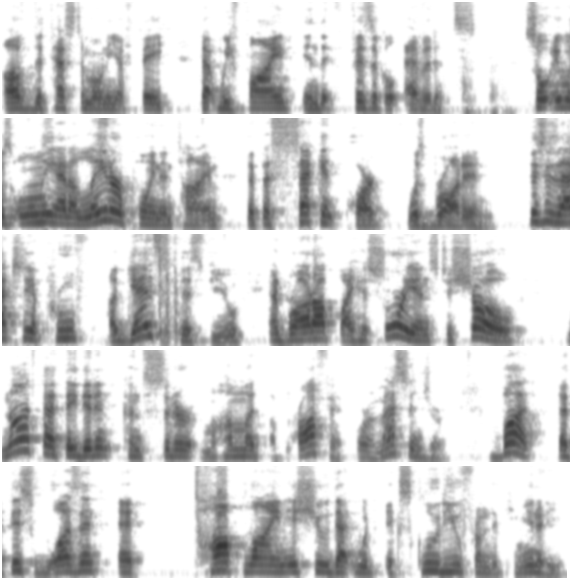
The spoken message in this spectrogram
of the testimony of faith that we find in the physical evidence. So it was only at a later point in time that the second part was brought in. This is actually a proof against this view and brought up by historians to show not that they didn't consider Muhammad a prophet or a messenger, but that this wasn't a top line issue that would exclude you from the community.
